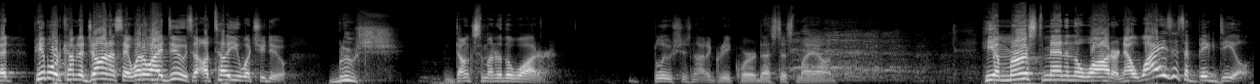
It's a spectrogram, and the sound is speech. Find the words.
That people would come to John and say, What do I do? So I'll tell you what you do. Bloosh. Dunks him under the water. Bloosh is not a Greek word, that's just my own. he immersed men in the water. Now, why is this a big deal?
